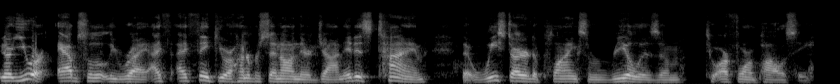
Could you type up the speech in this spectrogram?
You know, you are absolutely right. I, th- I think you're 100% on there, John. It is time that we started applying some realism to our foreign policy.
